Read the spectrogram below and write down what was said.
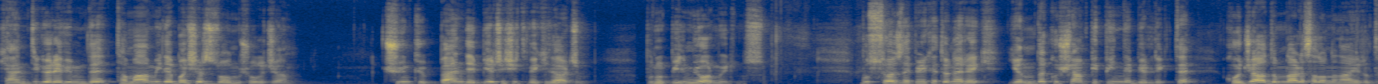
kendi görevimde tamamıyla başarısız olmuş olacağım. Çünkü ben de bir çeşit vekil harcım. Bunu bilmiyor muydunuz? Bu sözle birlikte dönerek yanında koşan Pippin'le birlikte koca adımlarla salondan ayrıldı.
